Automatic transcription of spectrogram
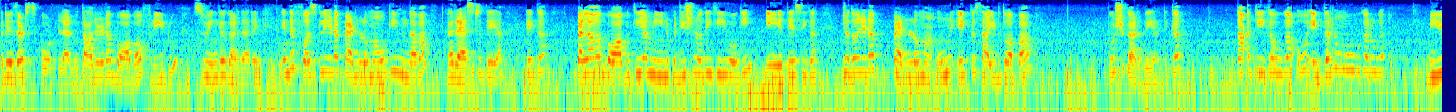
ਰਿਜ਼ਰਟ ਸਪੋਰਟ ਲੈ ਲਓ, ਤਾਂ ਜੋ ਜਿਹੜਾ ਬੌਬ ਆ, ਉਹ ਫ੍ਰੀ ਟੂ ਸਵਿੰਗ ਕਰਦਾ ਰਹੇ। ਕਹਿੰਦੇ ਫਰਸਟਲੀ ਜਿਹੜਾ ਪੈਂਡੂਲਮ ਆ, ਉਹ ਕੀ ਹੁੰਦਾ ਵਾ? ਰੈਸਟ ਤੇ ਆ, ਠੀਕ ਆ? ਪਹਿਲਾਂ ਬੌਬ ਕੀ ਆ ਮੀਨ ਪੋਜੀਸ਼ਨ ਉਹਦੀ ਕੀ ਹੋਗੀ A ਤੇ ਸੀਗਾ। ਜਦੋਂ ਜਿਹੜਾ ਪੈਂਡੂਲਮ ਆ, ਉਹਨੂੰ ਇੱਕ ਸਾਈਡ ਤੋਂ ਆਪਾਂ ਪੁਸ਼ ਕਰਦੇ ਆ, ਠੀਕ ਆ? ਤਾਂ ਕੀ ਕਹੂਗਾ? ਉਹ ਇੱਧਰ ਨੂੰ ਮੂਵ ਕਰੂਗਾ। ਬੀ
